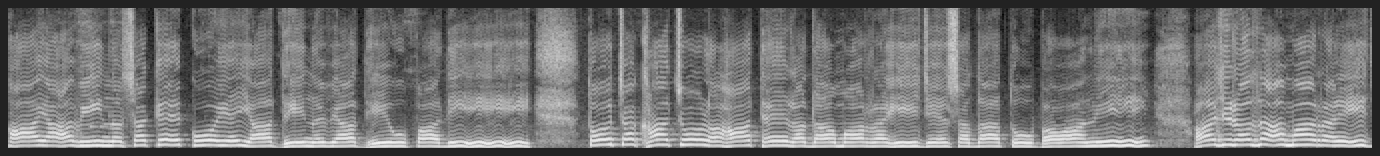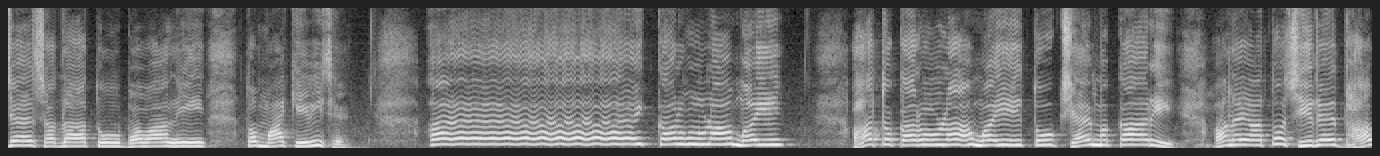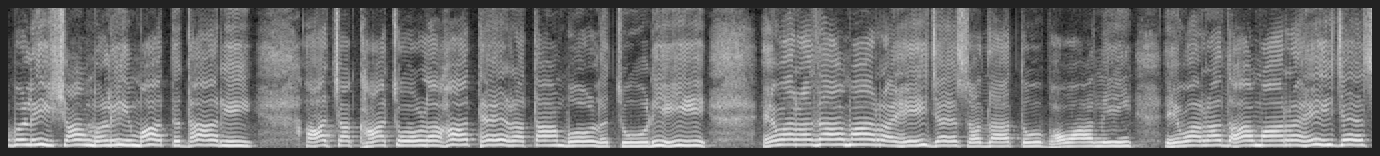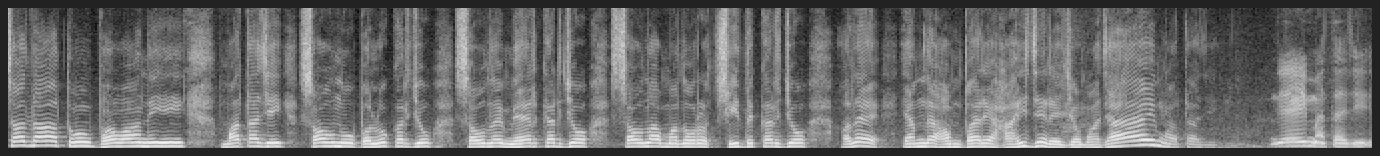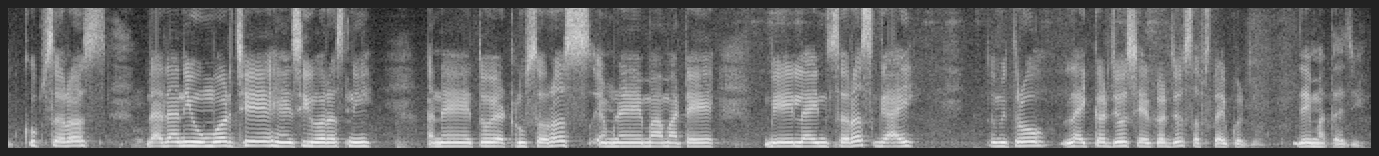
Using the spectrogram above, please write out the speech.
આ આવી ન શકે કોઈ યાધીન વ્યાધિ ઉપાધિ. તો ચખા ચોળ હાથે રદામાં રહી જે સદા તું ભવાની. આજ રદામાં રહી જે સદા તું ભવાની. તો માં કેવી છે? આય કરુણામયી આ તો કરુણામયી તું ક્ષેમકારી, અને આ તો શિરે ધાબળી શામળી માત ધારી. આ ચખા ચોળ હાથે રતાંબોળ ચૂડી. એવા રદામાં રહી જય સદા તું ભવાની, એવા રદામાં રહી જય સદા તું ભવાની. માતાજી, સૌનું ભલું કરજો, સૌને મેર કરજો, સૌના મનોરથ સિદ્ધ કરજો, અને એમને હંભારે હાઈજે રહેજો માં જય માતાજી. જય માતાજી. ખૂબ સરસ દાદાની ઉંમર છે, એંસી વર્ષની. અને તો એટલું સરસ એમણે મા માટે બે લાઈન સરસ ગાય. તો મિત્રો લાઈક કરજો શેર કરજો સબસ્ક્રાઈબ કરજો. જય માતાજી.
